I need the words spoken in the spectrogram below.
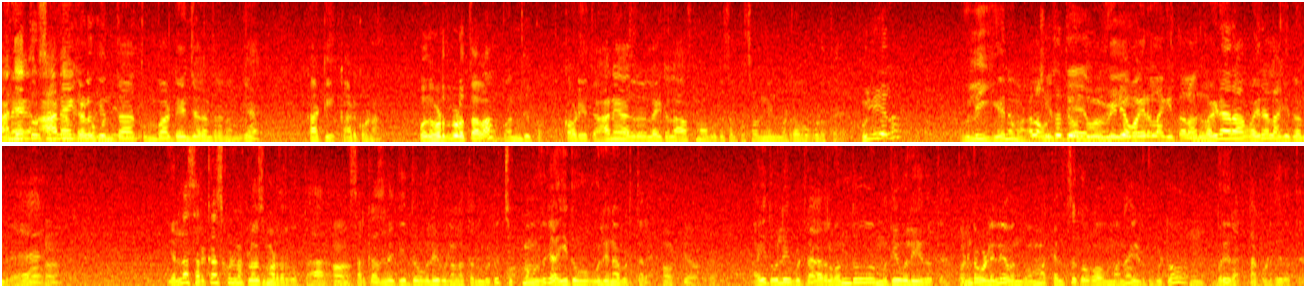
ಆನೆ ಆನೆಗಳಿಗಿಂತ ತುಂಬಾ ಡೇಂಜರ್ ಅಂದ್ರೆ ನಮಗೆ. ಕಾಟಿ ಕಾಡ್ಕೋಣ ಒಂದು ಹೊಡೆದು ಬಿಡುತ್ತಲ್ಲ ಬಂದು ಪಕ್ಕ ಹೊಡೆಯುತ್ತೆ. ಆನೆ ಆದ್ರೂ ಲೈಟಲ್ಲಿ ಆಫ್ ಮಾಡ್ಬಿಟ್ಟು ಸ್ವಲ್ಪ ಸೌಂಡ್ ಏನ್ ಮಾಡಿದ್ರೆ ಹೋಗ್ಬಿಡುತ್ತೆ. ಹುಲಿ ಅಲ್ಲ? ಹುಲಿ ಏನು ಅಲ್ಲ ಮಾಡಲ್ಲ ಒಂದ್ಸತಿ ಒಂದು ವಿಡಿಯೋ ವೈರಲ್ ಆಗಿತ್ತಲ್ಲ ಅದು ವೈರಲ್ ವೈರಲ್ ಆಗಿದೆ ಅಂದ್ರೆ ಹ್ಮ್. ಎಲ್ಲ ಸರ್ಕಸ್ಗಳನ್ನ ಕ್ಲೋಸ್ ಮಾಡ್ತಾರೆ ಗೊತ್ತಾ? ಸರ್ಕಸ್ ಇದ್ದಿದ್ದು ಹುಲಿಗಳನ್ನ ತಂದ್ಬಿಟ್ಟು ಚಿಕ್ಕಮಂಗ್ಳೂರಿಗೆ ಐದು ಹುಲಿನ ಬಿಡ್ತಾರೆ. ಓಕೆ ಓಕೆ ಐದು ಹುಲಿ ಬಿಟ್ಟಾಗ ಅದ್ರಲ್ಲಿ ಒಂದು ಮುದಿ ಹುಲಿ ಇರುತ್ತೆ. ಪಂಡ್ರವಳ್ಳಿಲಿ ಒಂದು ಅಮ್ಮ ಕೆಲ್ಸಕ್ಕೆ ಹೋಗೋ ಅಮ್ಮನ ಹಿಡಿದ್ಬಿಟ್ಟು ಬರೀ ರಕ್ತ ಕುಡ್ದಿರುತ್ತೆ.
